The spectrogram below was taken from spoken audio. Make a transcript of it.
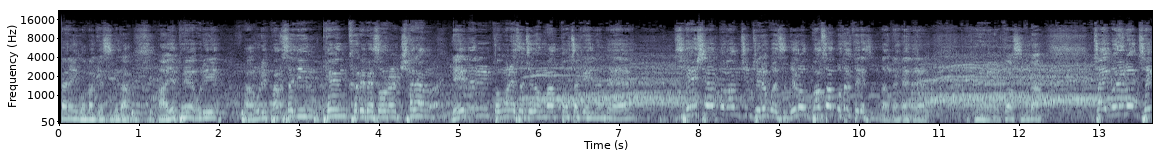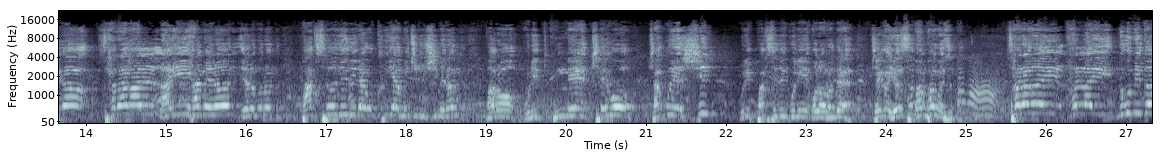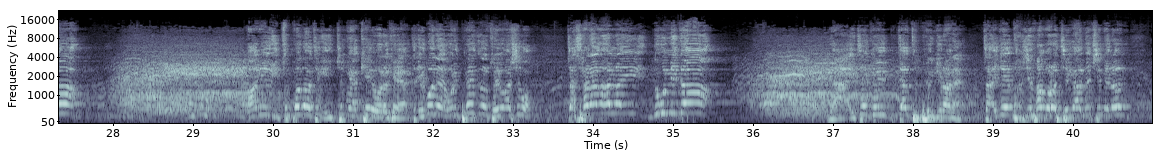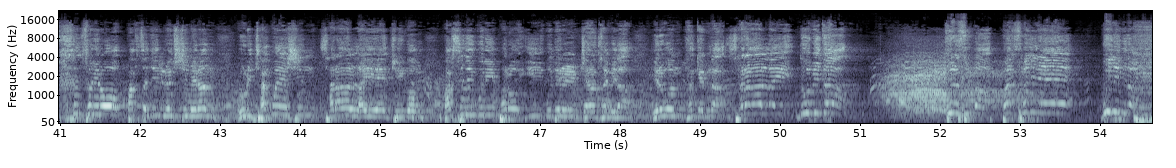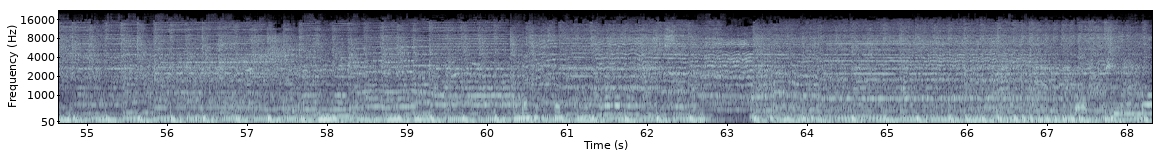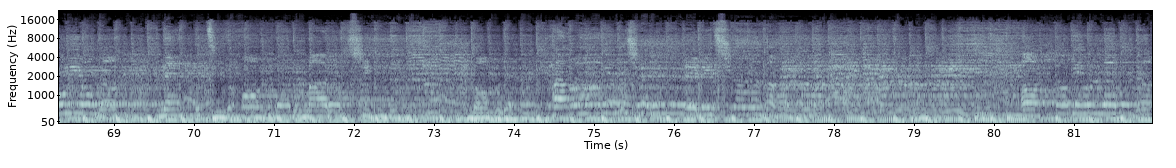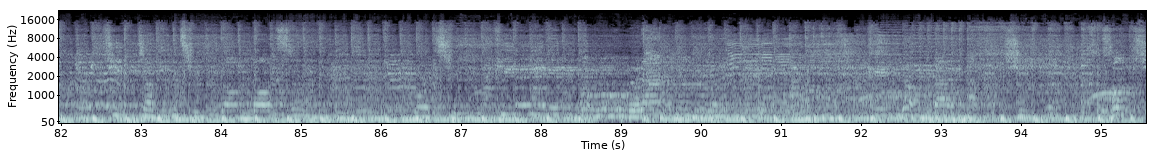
대단히 고맙겠습니다. 아, 옆에 우리, 아, 우리 박서진 팬클럽에서 오늘 차량 4대를 동원해서 지금 막 도착해 있는데, 3시간 동안 지금 저러고 있습니다. 여러분 박수 한번 부탁드리겠습니다. 네. 네, 고맙습니다. 자, 이번에는 제가 사랑할 나이 하면은 여러분은 박서진이라고 크게 한번 외쳐주시면은 바로 우리 국내 최고 작구의 신, 우리 박서진 군이 올라오는데 제가 연습 한번 하고 있습니다. 사랑할 할 나이 누굽니까? 아니 이쪽보다 이쪽이 약해요 이렇게. 자, 이번에 우리 팬들 조용하시고. 자 사랑할 나이 누굽니까? 야 이제 거의 진짜 평준하네. 자 이제 마지막으로 제가 외치면은 큰 소리로 박서진을 외치시면은 우리 장구의 신 사랑할 나이의 주인공 박서진 군이 바로 이 무대를 장악합니다. 여러분 함께합니다. 사랑할 나이 누굽니까? 그렇습니다. 박서진의 무대입니다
